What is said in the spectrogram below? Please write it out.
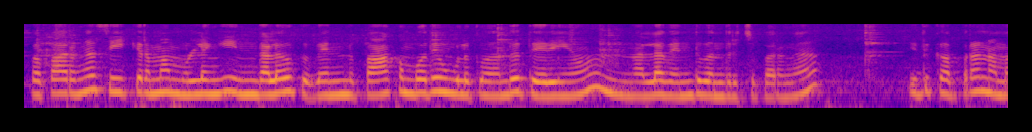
இப்போ பாருங்கள் சீக்கிரமாக முள்ளங்கி இந்த அளவுக்கு வெந்து பார்க்கும்போதே உங்களுக்கு வந்து தெரியும். நல்லா வெந்து வந்துருச்சு பாருங்கள் இதுக்கப்புறம் நம்ம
